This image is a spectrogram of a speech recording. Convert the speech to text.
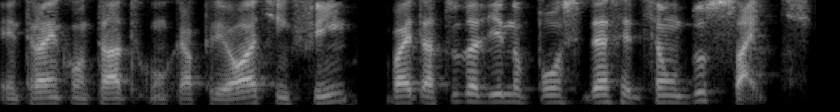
entrar em contato com o Capriote, enfim. Vai estar tá tudo ali no post dessa edição do site.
